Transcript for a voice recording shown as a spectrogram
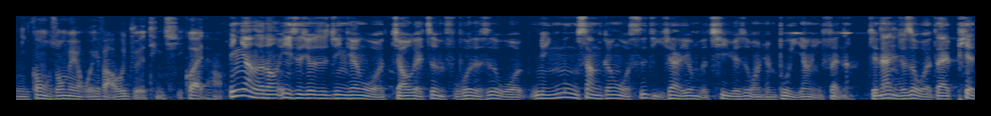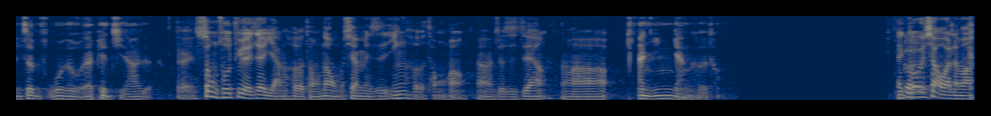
你跟我说没有违法，我会觉得挺奇怪的哈。阴阳合同意思就是今天我交给政府，或者是我名目上跟我私底下用的契约是完全不一样一份啊。简单点就是我在骗政府，或者我在骗其他人。对，送出去的叫阳合同，那我们下面是阴合同哈，啊，就是这样啊，按阴阳合同。哎，各位笑完了吗？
